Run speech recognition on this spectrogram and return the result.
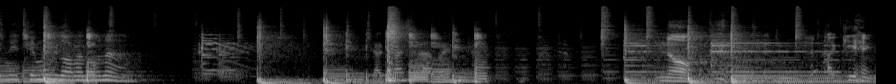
En, este mundo abandonado. ¿Te alcanza la renta? No. ¿A quién?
